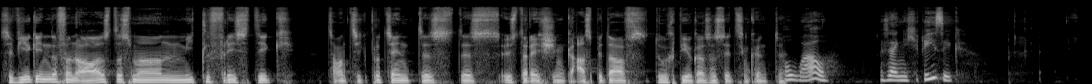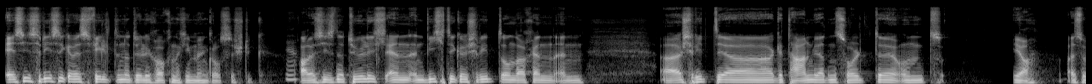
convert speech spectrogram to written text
Also wir gehen davon aus, dass man mittelfristig 20 Prozent des, des österreichischen Gasbedarfs durch Biogas ersetzen könnte. Oh wow, das ist eigentlich riesig. Es ist riesig, aber es fehlt natürlich auch noch immer ein großes Stück. Ja. Aber es ist natürlich ein, ein wichtiger Schritt und auch ein, ein äh, Schritt, der getan werden sollte. Und ja, also.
